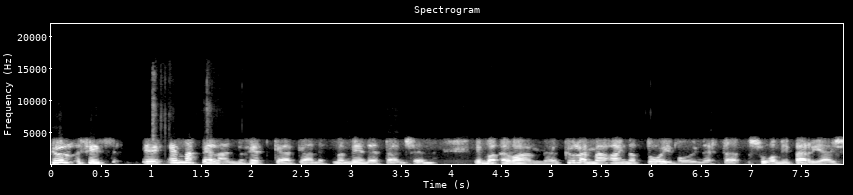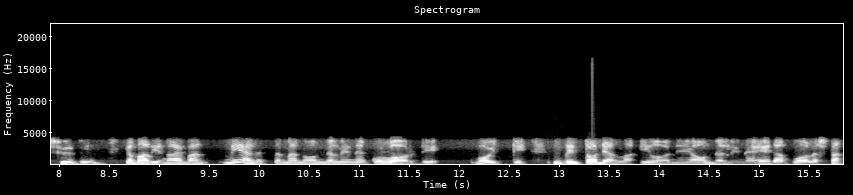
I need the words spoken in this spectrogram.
Kyllä siis en mä pelännyt hetkeäkään, että mä menetän sen, Va- vaan kyllä mä aina toivoin, että Suomi pärjäisi hyvin. Ja mä olin aivan mielettömän onnellinen, kun Lordi voitti. Mä olin todella iloinen ja onnellinen heidän puolesta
